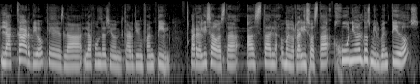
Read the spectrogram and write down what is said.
La Cardio, que es la, Fundación Cardio Infantil, ha realizado hasta, hasta bueno, realizó hasta junio del 2022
